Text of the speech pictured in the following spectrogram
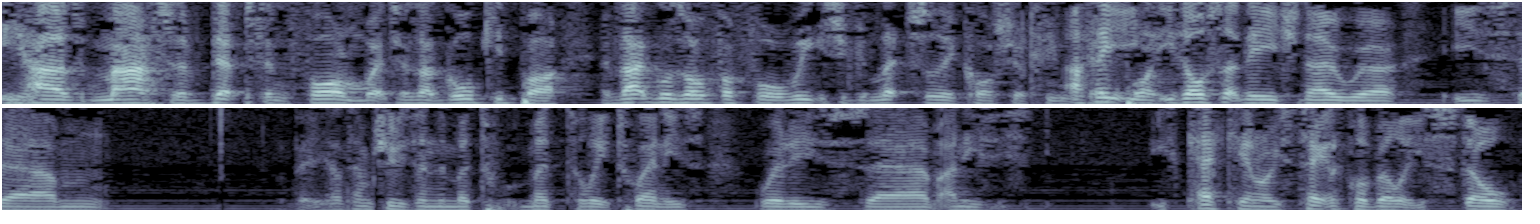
he has massive dips in form, which as a goalkeeper, if that goes on for four weeks, you could literally cost your team. I 10 think he's, he's also at the age now where he's. Um, I'm sure he's in the mid, mid to late twenties, where he's um, and he's his kicking or his technical ability is still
